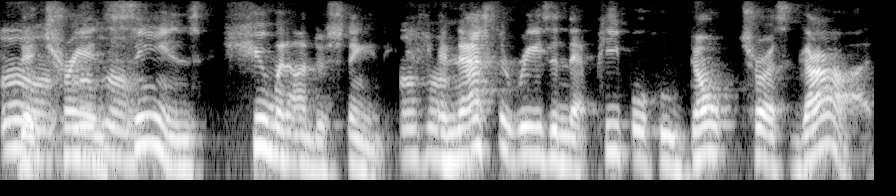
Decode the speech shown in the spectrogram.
that mhm, transcends human understanding. mhm. And that's the reason that people who don't trust God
